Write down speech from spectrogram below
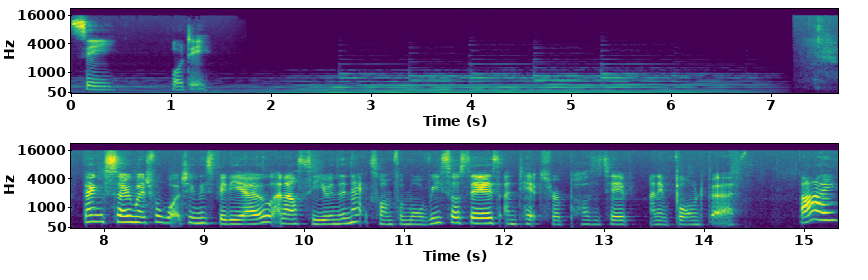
C, or D. Thanks so much for watching this video and I'll see you in the next one for more resources and tips for a positive and informed birth. Bye!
